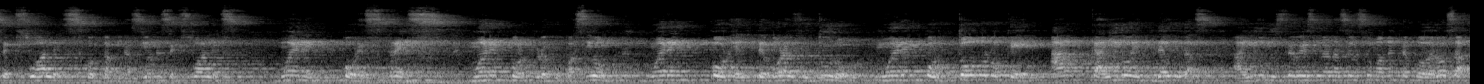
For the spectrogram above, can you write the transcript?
sexuales, contaminaciones sexuales. Mueren por estrés, mueren por preocupación, mueren por el temor al futuro, mueren por todo lo que han caído en deudas. Ahí usted ve es una nación sumamente poderosa,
